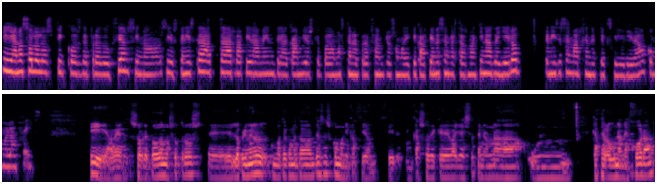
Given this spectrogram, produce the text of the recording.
Y ya no solo los picos de producción, sino si os tenéis que adaptar rápidamente a cambios que podamos tener, por ejemplo, o modificaciones en nuestras máquinas de hielo, ¿tenéis ese margen de flexibilidad o cómo lo hacéis? Sí, a ver, sobre todo nosotros, eh, lo primero, como te he comentado antes, es comunicación. Es decir, en caso de que vayáis a tener una, que hacer alguna mejora,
